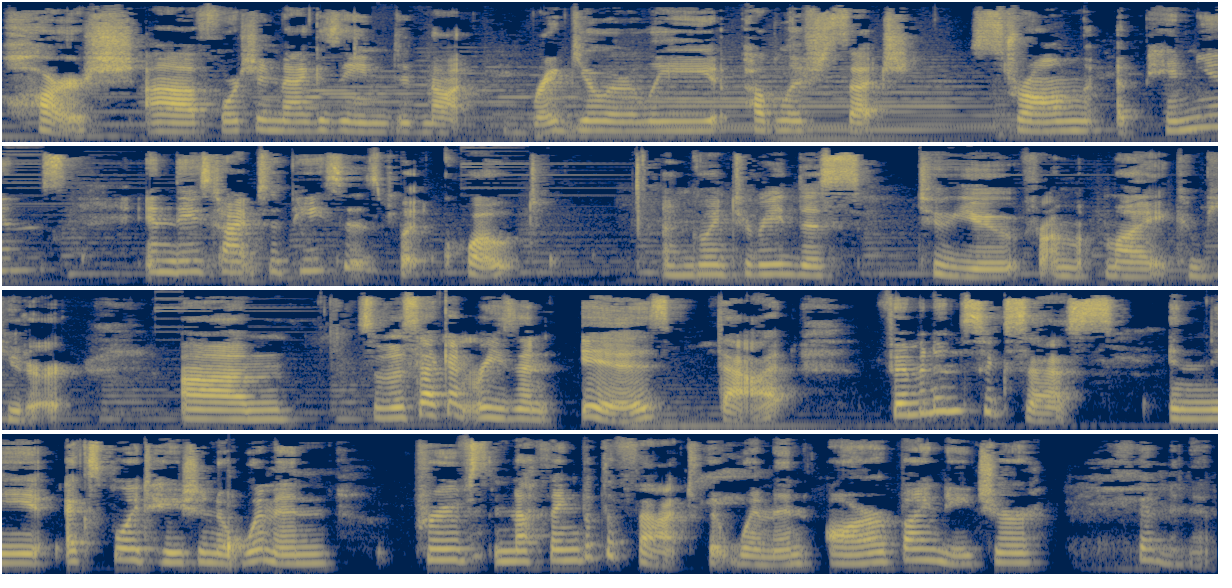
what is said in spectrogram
harsh. Uh, Fortune magazine did not regularly publish such strong opinions in these types of pieces, but quote, I'm going to read this to you from my computer. Um, so the second reason is that feminine success in the exploitation of women proves nothing but the fact that women are by nature feminine.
